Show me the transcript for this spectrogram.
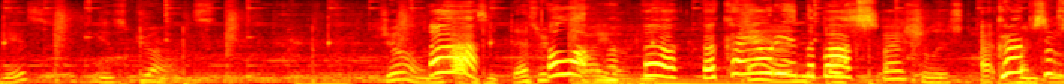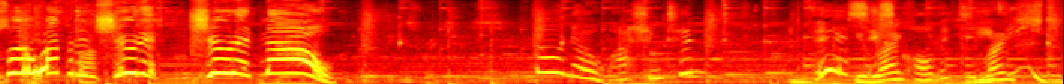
This is Jones. Jones Ah! is a desert coyote. uh, a coyote in the box. Specialist at Grab some sort of weapon and shoot it! Shoot it now! Oh no, Washington. This He, is like, called a he likes to,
